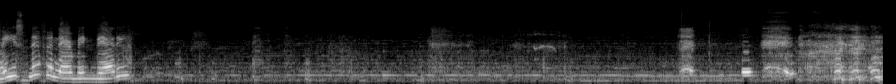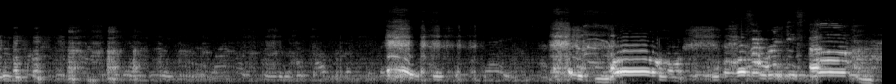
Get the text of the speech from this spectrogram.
What are you sniffing there, Big Daddy? Ooh, that's a Ricky stuff.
